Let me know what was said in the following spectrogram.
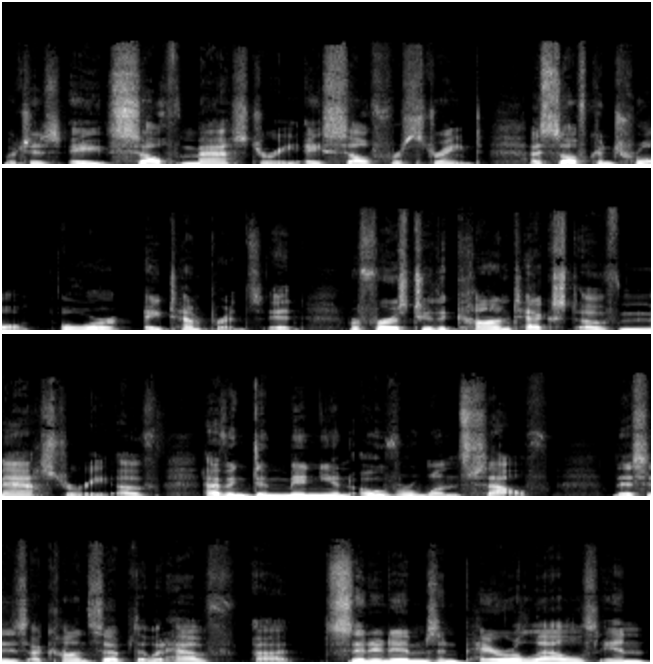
which is a self mastery, a self restraint, a self control, or a temperance. It refers to the context of mastery, of having dominion over oneself. This is a concept that would have uh, synonyms and parallels in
